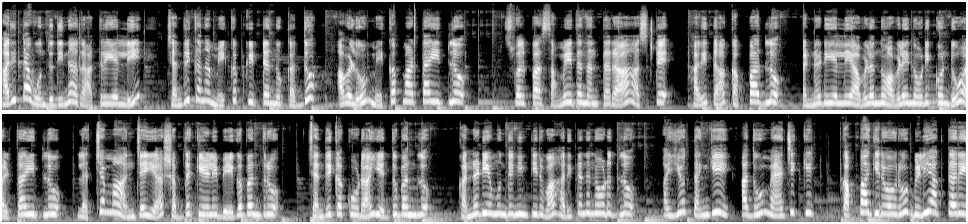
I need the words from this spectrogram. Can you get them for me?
ಹರಿತ ಒಂದು ದಿನ ರಾತ್ರಿಯಲ್ಲಿ ಚಂದ್ರಿಕನ ಮೇಕಪ್ ಕಿಟ್ ಅನ್ನು ಕದ್ದು ಅವಳು ಮೇಕಪ್ ಮಾಡ್ತಾ ಇದ್ಲು. ಸ್ವಲ್ಪ ಸಮಯದ ನಂತರ ಅಷ್ಟೇ ಹರಿತ ಕಪ್ಪಾದ್ಲು. ಕನ್ನಡಿಯಲ್ಲಿ ಅವಳನ್ನು ಅವಳೇ ನೋಡಿಕೊಂಡು ಅಳ್ತಾ ಇದ್ಲು. ಲಚ್ಚಮ್ಮ ಅಂಜಯ್ಯ ಶಬ್ದ ಕೇಳಿ ಬೇಗ ಬಂದ್ರು. ಚಂದ್ರಿಕಾ ಕೂಡ ಎದ್ದು ಬಂದ್ಲು. ಕನ್ನಡಿಯ ಮುಂದೆ ನಿಂತಿರುವ ಹರಿತನ ನೋಡಿದ್ಲು. ಅಯ್ಯೋ ತಂಗಿ, ಅದು ಮ್ಯಾಜಿಕ್ ಕಿಟ್. ಕಪ್ಪಾಗಿರುವವರು ಬಿಳಿ ಆಗ್ತಾರೆ.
